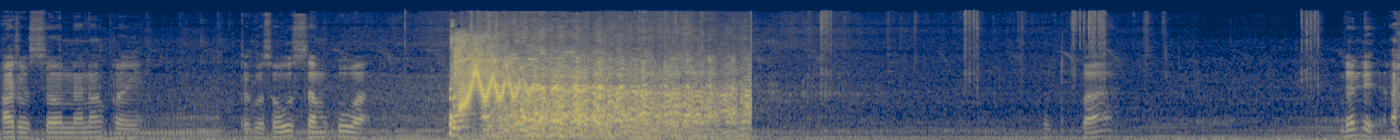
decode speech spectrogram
harus sa nanakay tago sa usam kuwa o diba dali ah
